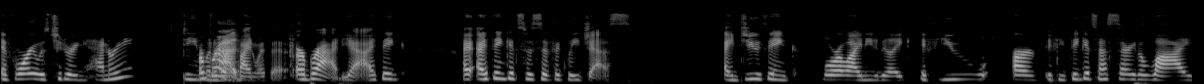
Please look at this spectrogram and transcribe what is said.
if Rory was tutoring Henry, Dean Or would have been fine with it. Or Brad, yeah. I think I, I think it's specifically Jess. I do think Lorelai need to be like, if you are if you think it's necessary to lie,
